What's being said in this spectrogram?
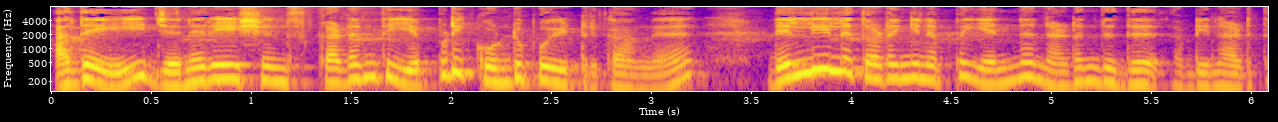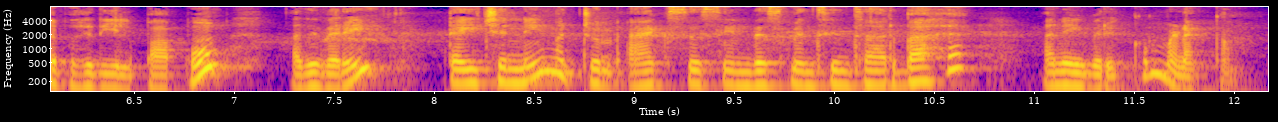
அதை ஜெனரேஷன்ஸ் கடந்து எப்படி கொண்டு போயிட்டுருக்காங்க டெல்லியில் தொடங்கினப்ப என்ன நடந்தது அப்படின்னு அடுத்த பகுதியில் பார்ப்போம். அதுவரை டை சென்னை மற்றும் ஆக்சிஸ் இன்வெஸ்ட்மெண்ட்ஸின் சார்பாக அனைவருக்கும் வணக்கம்.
